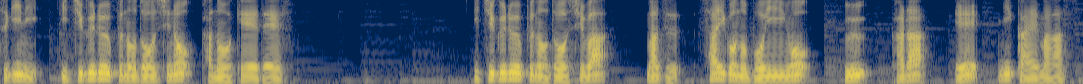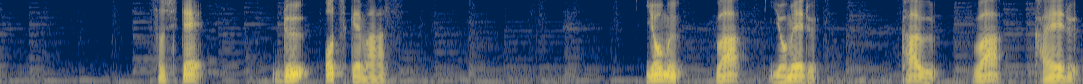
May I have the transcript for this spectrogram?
次に1グループの動詞の可能形です。1グループの動詞は、まず最後の母音をうからえに変えます。そして、るをつけます。読むは読める。買うは買える。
